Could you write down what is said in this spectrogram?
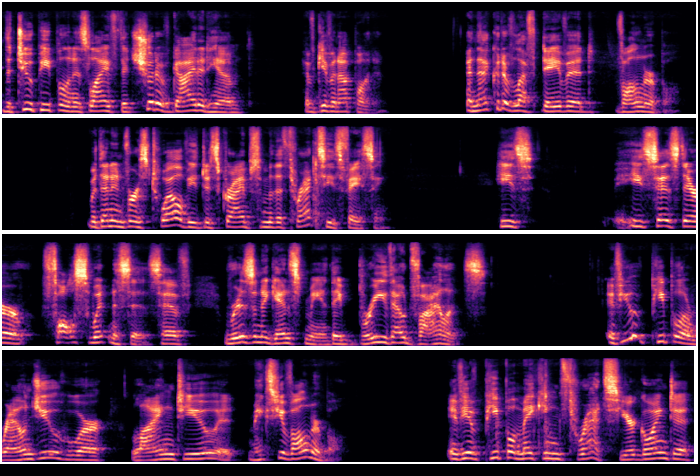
the two people in his life that should have guided him have given up on him. And that could have left David vulnerable. But then in verse 12, he describes some of the threats he's facing. He's, he says there are false witnesses have risen against me and they breathe out violence. If you have people around you who are lying to you, it makes you vulnerable. If you have people making threats, you're going to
